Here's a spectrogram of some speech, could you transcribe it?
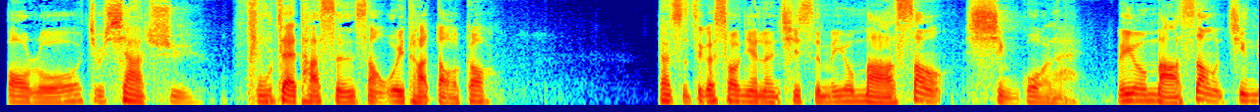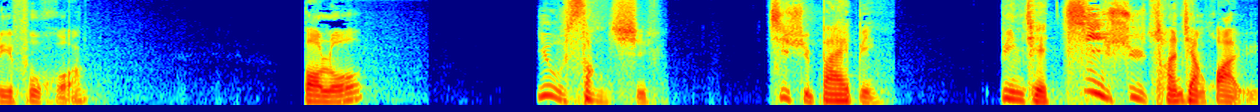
保罗就下去伏在他身上为他祷告，但是这个少年人其实没有马上醒过来，没有马上经历复活。保罗又上去继续掰饼，并且继续传讲话语。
